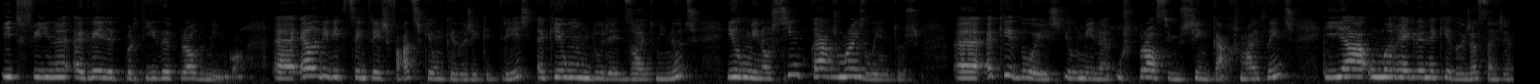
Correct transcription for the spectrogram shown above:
e define a grelha de partida para o domingo. Uh, ela divide-se em três fases, Q1, Q2 e Q3. A Q1 dura 18 minutos e elimina os 5 carros mais lentos. Uh, a Q2 elimina os próximos 5 carros mais lentos e há uma regra na Q2, ou seja,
